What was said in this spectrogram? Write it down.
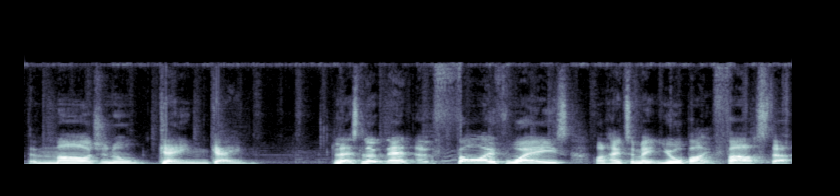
the marginal gain game. Let's look then at five ways on how to make your bike faster.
